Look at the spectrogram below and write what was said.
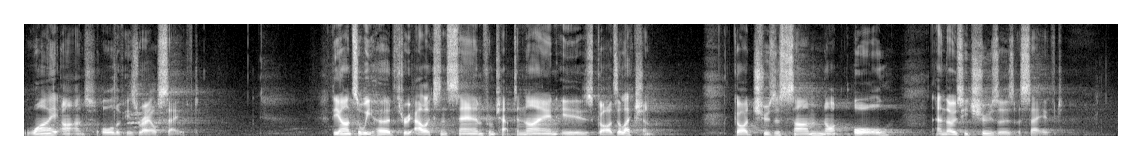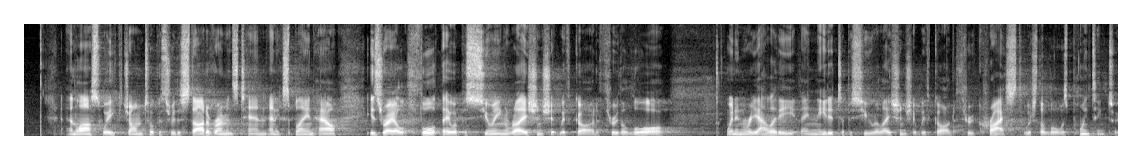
why aren't all of Israel saved? The answer we heard through Alex and Sam from chapter 9 is God's election. God chooses some, not all, and those he chooses are saved. And last week, John took us through the start of Romans 10 and explained how Israel thought they were pursuing relationship with God through the law, when in reality they needed to pursue relationship with God through Christ, which the law was pointing to.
